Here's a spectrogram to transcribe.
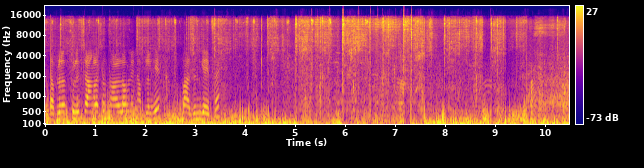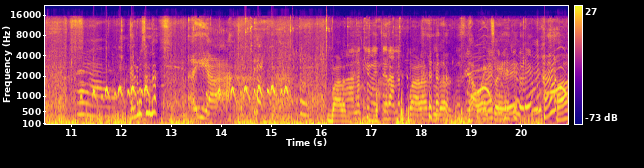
तर आपल्याला चुलीत चांगलं असं जाळ लावून आहे ना आपल्याला हे भाजून घ्यायचं आहे बाळ बाळा धावायचं हा?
